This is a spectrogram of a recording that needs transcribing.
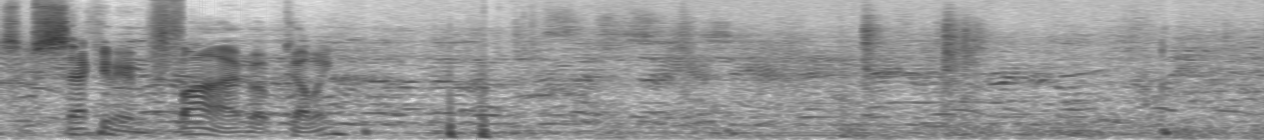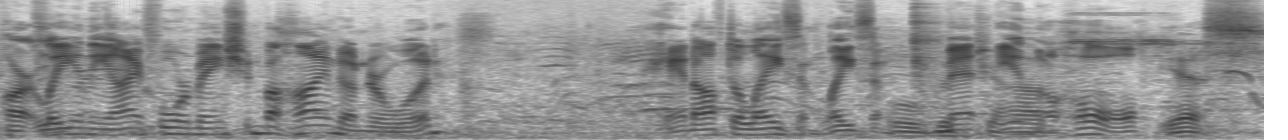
So second and five upcoming. Hartley in the I formation behind Underwood. Hand off to Lathan. Lathan Oh, met in the hole Yes.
